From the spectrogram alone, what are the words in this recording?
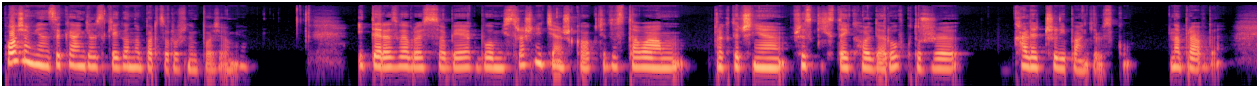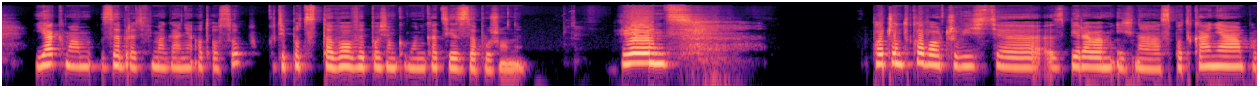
poziom języka angielskiego na bardzo różnym poziomie. I teraz wyobraź sobie, jak było mi strasznie ciężko, gdzie dostałam praktycznie wszystkich stakeholderów, którzy kaleczyli po angielsku. Naprawdę. Jak mam zebrać wymagania od osób, gdzie podstawowy poziom komunikacji jest zaburzony? Więc początkowo oczywiście zbierałam ich na spotkania, po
